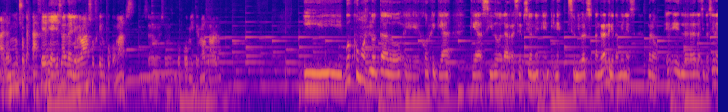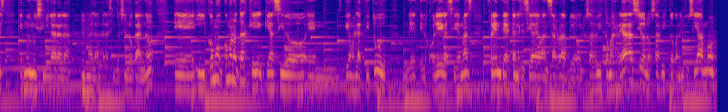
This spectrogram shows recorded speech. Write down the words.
ahí hay mucho que hacer y ahí es donde yo creo que van a sufrir un poco más. Eso, eso es un poco mi temor, la verdad. ¿Y vos cómo has notado, eh, Jorge, que ha, que ha sido la recepción en, en, ese universo tan grande que también es, bueno, es, es, la, la, situación es, es, muy, muy similar a la, uh -huh. a la, a la situación local, ¿no? Eh, ¿Y cómo, cómo notas que, que, ha sido, eh, digamos, la actitud de, de, los colegas y demás frente a esta necesidad de avanzar rápido? ¿Los has visto más reacios? ¿Los has visto con entusiasmo?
